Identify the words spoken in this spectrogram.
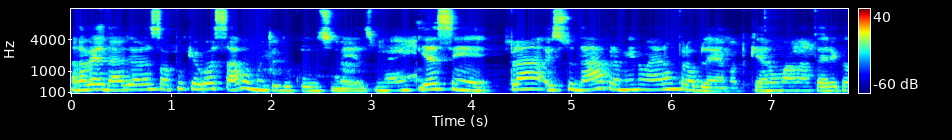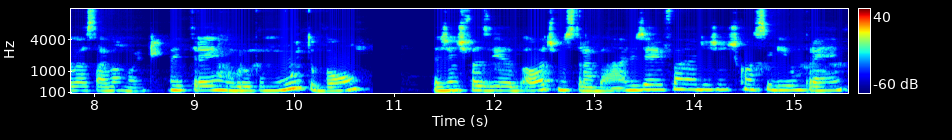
Mas, na verdade, era só porque eu gostava muito do curso mesmo, né? E assim, para estudar para mim não era um problema, porque era uma matéria que eu gostava muito. Eu entrei em um grupo muito bom, a gente fazia ótimos trabalhos e aí foi onde a gente conseguiu um prêmio,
